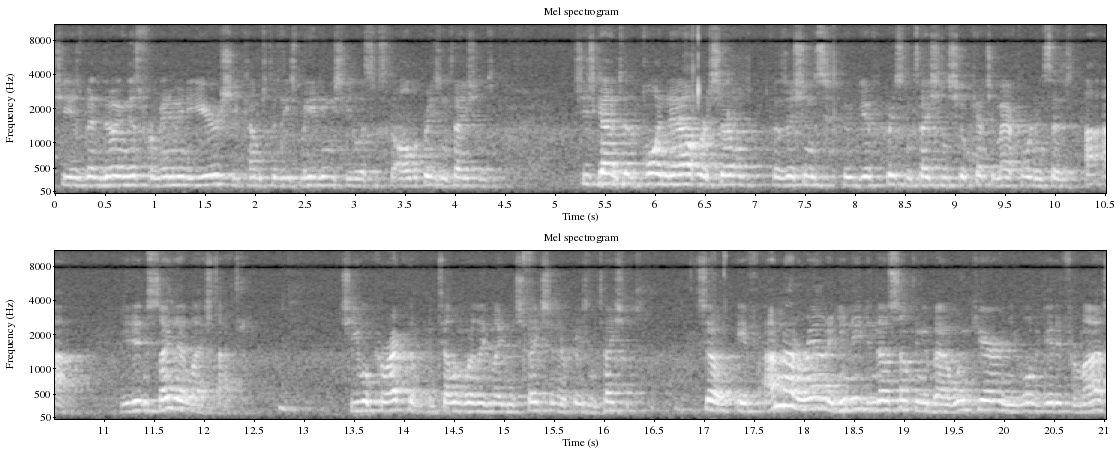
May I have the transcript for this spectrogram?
She has been doing this for many, many years. She comes to these meetings. She listens to all the presentations. She's gotten to the point now where several physicians who give presentations, she'll catch them afterward and says, uh-uh, you didn't say that last time. She will correct them and tell them where they've made mistakes in their presentations. So if I'm not around and you need to know something about wound care and you want to get it from us,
